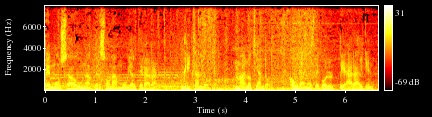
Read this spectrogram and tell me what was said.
vemos a una persona muy alterada, gritando, manoteando, con ganas de golpear a alguien.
